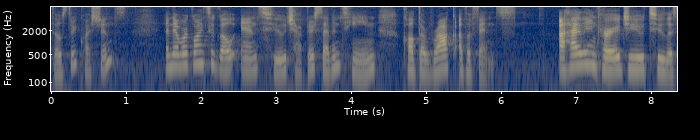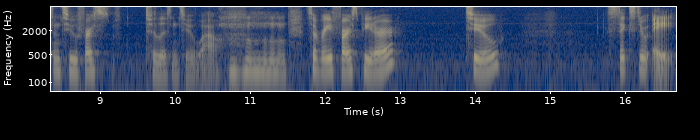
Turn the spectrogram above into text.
those three questions. And then we're going to go into chapter 17 called The Rock of Offense. I highly encourage you to listen to first, to listen to, wow, to read First Peter 2 6 through 8.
